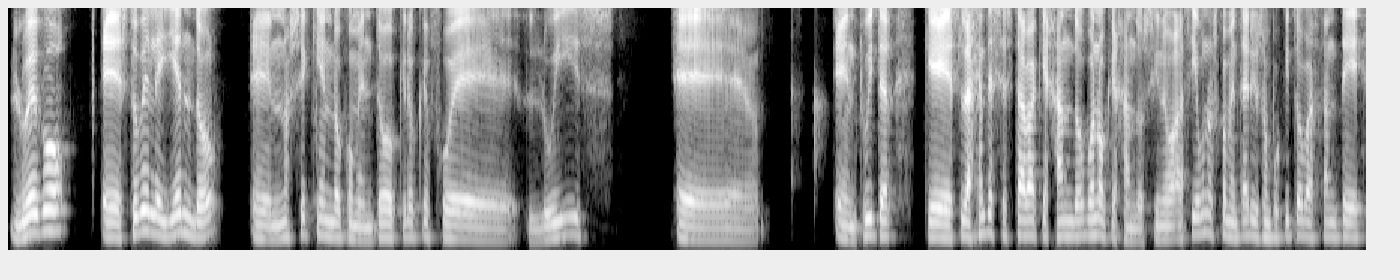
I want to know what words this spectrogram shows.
Luego eh, estuve leyendo eh, no sé quién lo comentó, creo que fue Luis eh, en Twitter, que la gente se estaba quejando, bueno, quejando, sino hacía unos comentarios un poquito bastante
